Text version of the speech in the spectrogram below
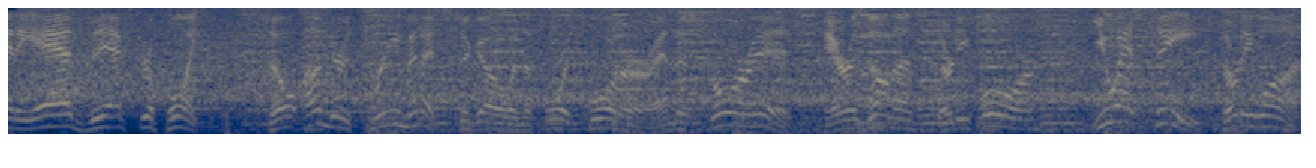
And he adds the extra point. So under three minutes to go in the fourth quarter. And the score is Arizona 34, USC 31.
